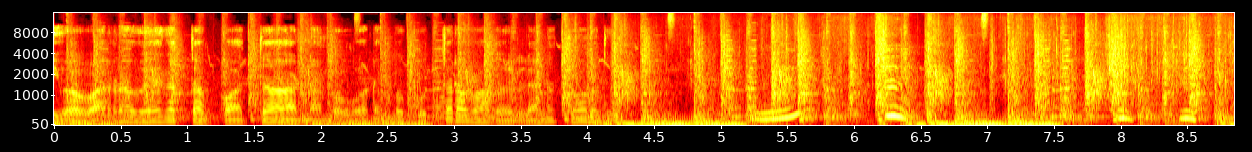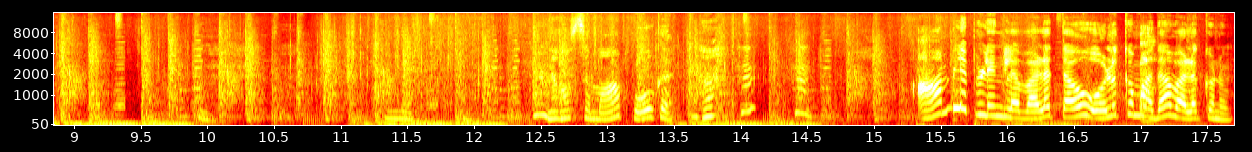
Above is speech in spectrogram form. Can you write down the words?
இவ வர்ற வேகத்தை பார்த்தா நம்ம உடம்புக்கு உத்தரவாதம் இல்லைன்னு தோணுது. நாசமா போக. ஆம்பளை பிள்ளைங்களை வளர்த்தா ஒழுக்கமா தான் வளர்க்கணும்.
